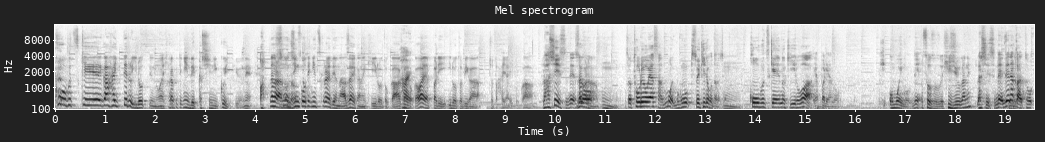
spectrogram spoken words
鉱物系が入ってる色っていうのは比較的に劣化しにくいっていうね、あだからあの人工的に作られたような鮮やかな黄色とか赤とかはやっぱり色飛びがちょっと早いとか、らしいですねだからそのうんその塗料屋さんも僕もそれ聞いたことあるんですよ、うん鉱物系の黄色はやっぱりあのひ重いもんで。そうそうそう比重がね。らしいですね。でなんかと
